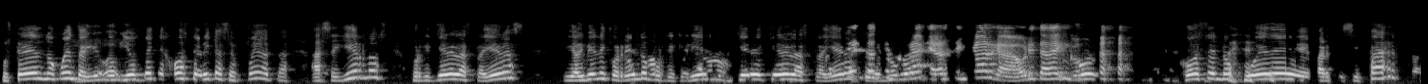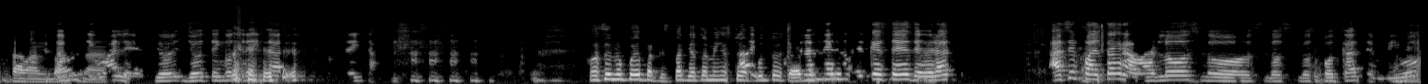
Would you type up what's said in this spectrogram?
Ustedes no cuentan, yo, yo sé que José ahorita se fue a, a seguirnos porque quiere las playeras y hoy viene corriendo porque quería, quiere, quiere las playeras, pero no me voy a quedar sin carga, ahorita vengo. José no puede participar. Estamos iguales. Yo, yo tengo 30, 30. José no puede participar, yo también estoy a punto de quedarme. Es que ustedes de veras hace falta grabar los, los, los, los podcasts en vivo.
